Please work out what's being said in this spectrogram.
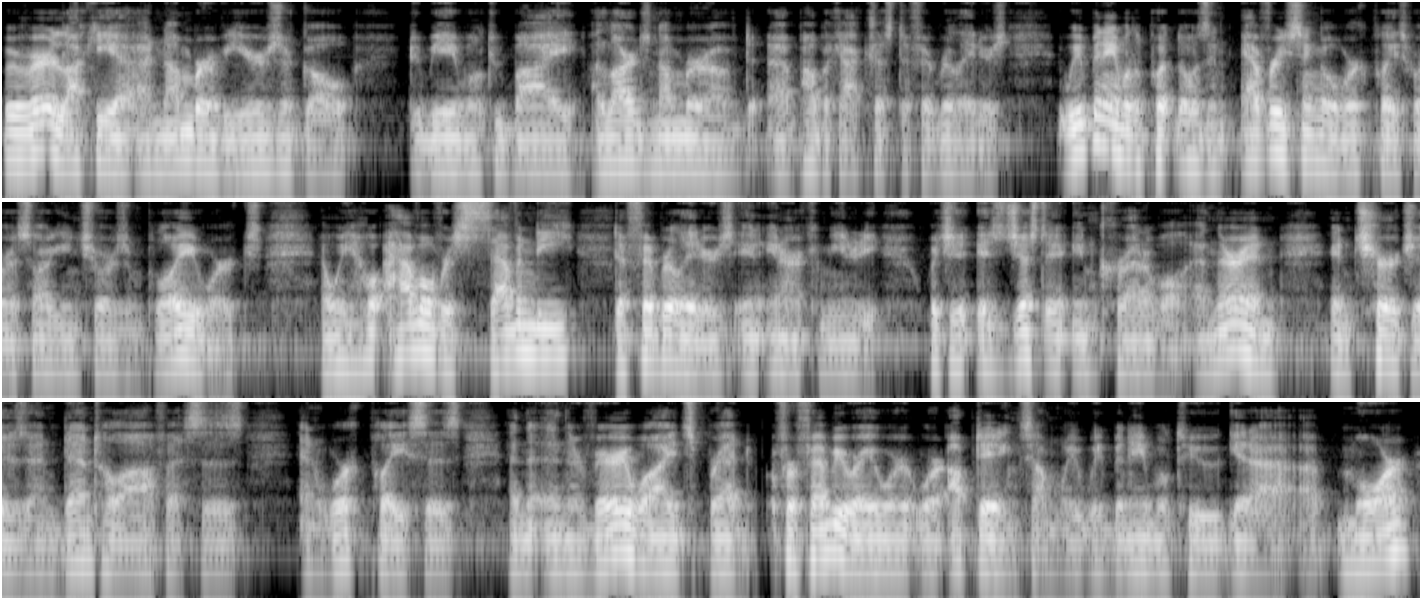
We were very lucky a, number of years ago to be able to buy a large number of uh, public access defibrillators. We've been able to put those in every single workplace where a Saugeen Shores employee works, and we have over 70 defibrillators in, in our community, which is just incredible. And they're in, in churches and dental offices and workplaces, and, and they're very widespread. For February, we're, we're updating some. We, we've been able to get a, a more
